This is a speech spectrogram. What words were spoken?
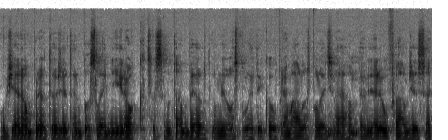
Už jenom proto, že ten poslední rok, co jsem tam byl, to mělo s politikou pramálo společného. Pevně doufám, že se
